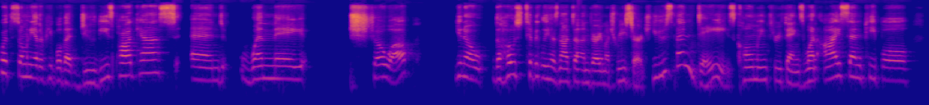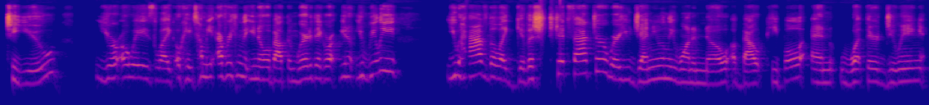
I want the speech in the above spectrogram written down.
with so many other people that do these podcasts and when they show up you know, the host typically has not done very much research. You spend days combing through things. When I send people to you, you're always like, okay, tell me everything that you know about them. Where did they grow up? You know, you really you have the like give a shit factor where you genuinely want to know about people and what they're doing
